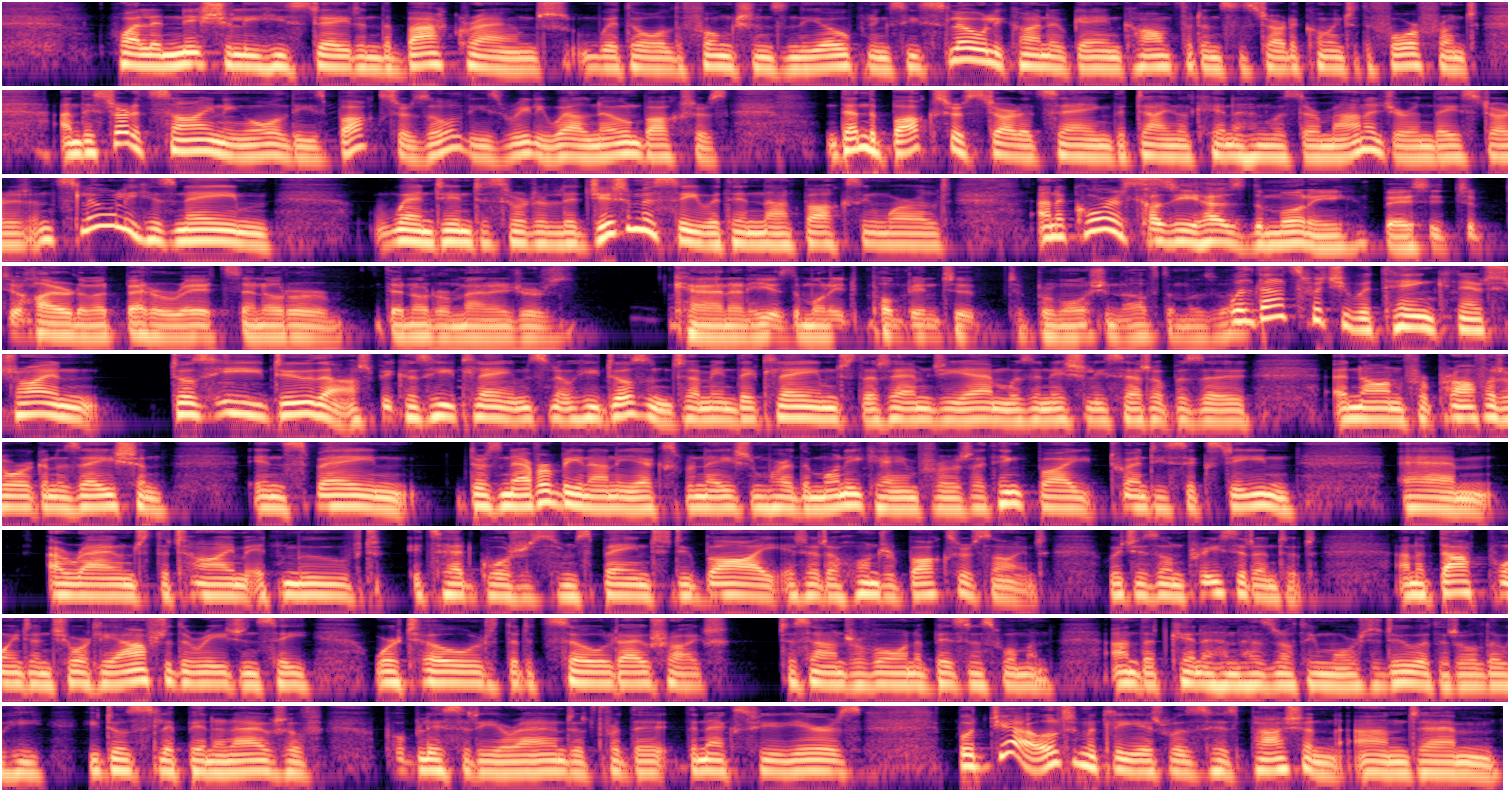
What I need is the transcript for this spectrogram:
While initially he stayed in the background with all the functions and the openings, he slowly kind of gained confidence and started coming to the forefront. And they started signing all these boxers, all these really well known boxers. Then the boxers started saying that Daniel Kinahan was their manager, and they started, and slowly his name went into sort of legitimacy within that boxing world. And of course, because he has the money basically to, to hire them at better rates than other than other managers can, and he has the money to pump into to promotion of them as well. Well, that's what you would think. Now to try and does he do that? Because he claims no, he doesn't. I mean, they claimed that MGM was initially set up as a, a non for profit organisation in Spain there's never been any explanation where the money came from it. I think by 2016, um, around the time it moved its headquarters from Spain to Dubai, it had 100 boxers signed, which is unprecedented. And at that point, and shortly after the Regency, we're told that it sold outright to Sandra Vaughan, a businesswoman, and that Kinahan has nothing more to do with it, although he, he does slip in and out of publicity around it for the, the next few years. But yeah, ultimately it was his passion. And um,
